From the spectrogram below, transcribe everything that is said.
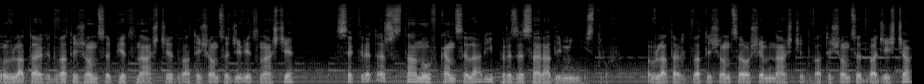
W latach 2015-2019 sekretarz stanu w Kancelarii Prezesa Rady Ministrów. W latach 2018-2020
